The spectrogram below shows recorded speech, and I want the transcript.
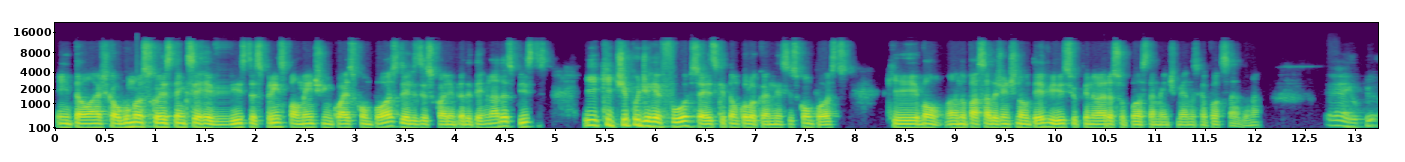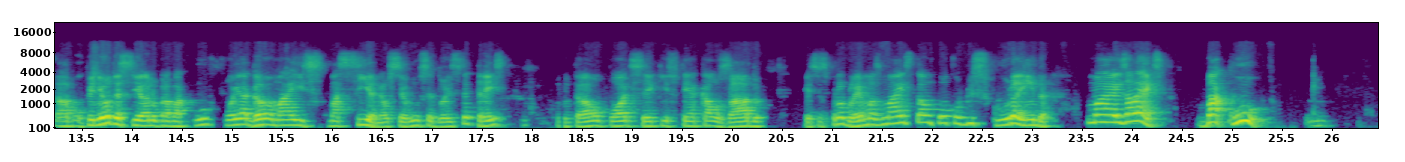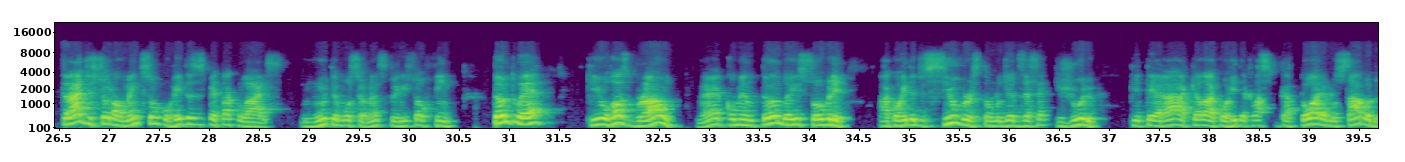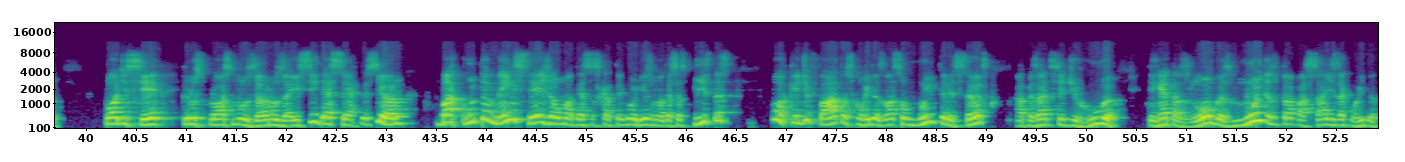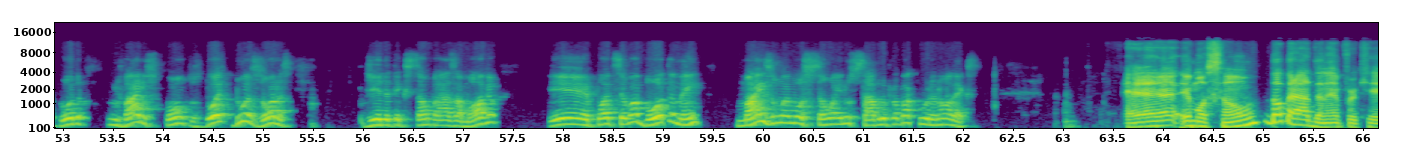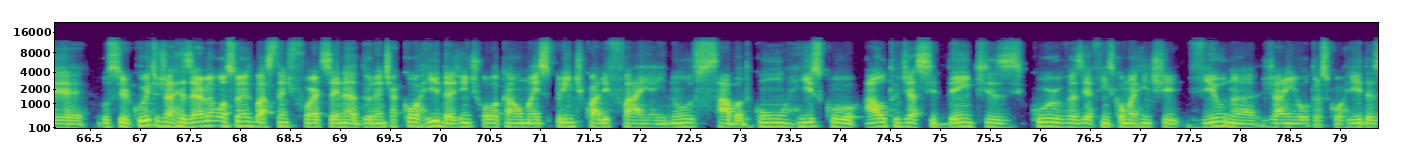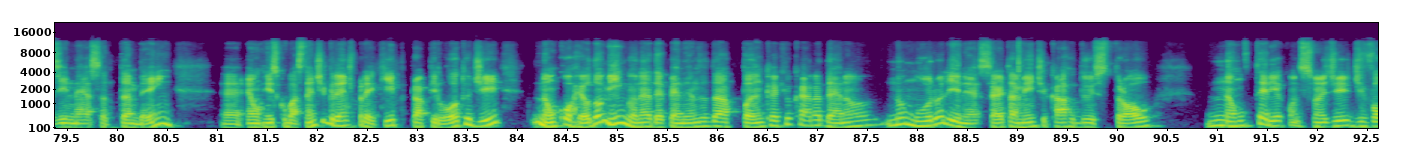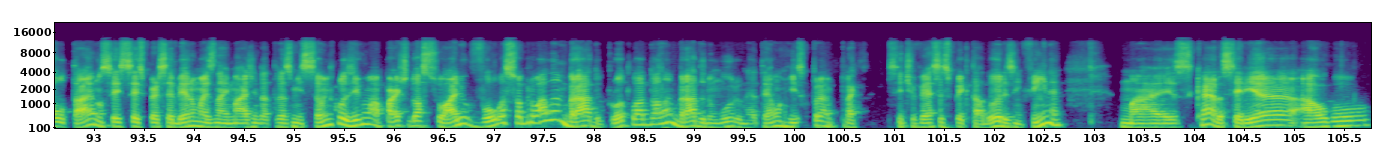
Então, acho que algumas coisas têm que ser revistas, principalmente em quais compostos eles escolhem para determinadas pistas e que tipo de reforço é esse que estão colocando nesses compostos. Que, bom, ano passado a gente não teve isso e o pneu era supostamente menos reforçado, né? É, o, a, o pneu desse ano para Baku foi a gama mais macia, né? O C1, C2 e C3. Então, pode ser que isso tenha causado esses problemas, mas está um pouco obscuro ainda. Mas, Alex, Baku, tradicionalmente, são corridas espetaculares, muito emocionantes do início ao fim. Tanto é que o Ross Brown, né, comentando aí sobre a corrida de Silverstone no dia 17 de julho, que terá aquela corrida classificatória no sábado, pode ser que nos próximos anos aí, se der certo esse ano, Baku também seja uma dessas categorias, uma dessas pistas, porque de fato as corridas lá são muito interessantes, apesar de ser de rua, tem retas longas, muitas ultrapassagens da corrida toda, em vários pontos, dois, duas zonas de detecção para asa móvel, e pode ser uma boa também, mais uma emoção aí no sábado para Baku, não, Alex? É emoção dobrada, né? Porque o circuito já reserva emoções bastante fortes aí né? durante a corrida. A gente colocar uma sprint qualifying aí no sábado com um risco alto de acidentes, curvas e afins, como a gente viu na, já em outras corridas e nessa também. É, é um risco bastante grande para a equipe, para piloto, de não correr o domingo, né? Dependendo da panca que o cara der no, no muro ali, né? Certamente o carro do Stroll não teria condições de, de voltar. Eu não sei se vocês perceberam, mas na imagem da transmissão, inclusive uma parte do assoalho voa sobre o alambrado, para o outro lado do alambrado do muro, né? Até um risco para se tivesse espectadores, enfim, né? Mas, cara, seria algo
